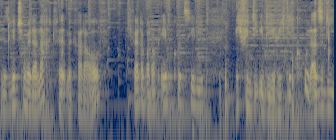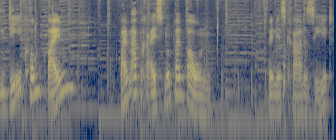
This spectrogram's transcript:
Und es wird schon wieder Nacht, fällt mir gerade auf. Ich werde aber doch eben kurz hier die... Ich finde die Idee richtig cool. Also die Idee kommt beim, beim Abreißen und beim Bauen. Wenn ihr es gerade seht.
